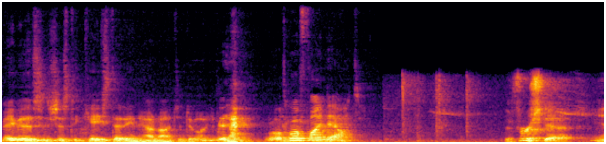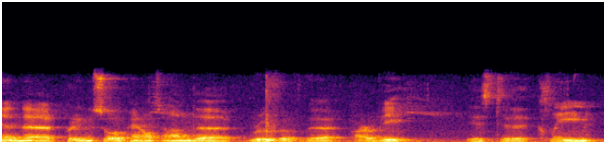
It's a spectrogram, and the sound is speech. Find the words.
Maybe this is just a case study in how not to do it. Well, we'll find out. The first step in uh, putting the solar panels on the roof of the RV is to clean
